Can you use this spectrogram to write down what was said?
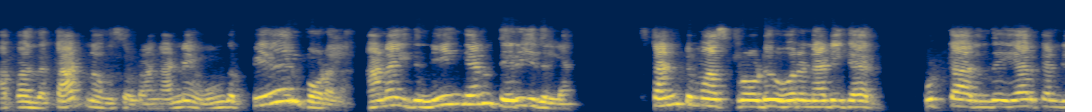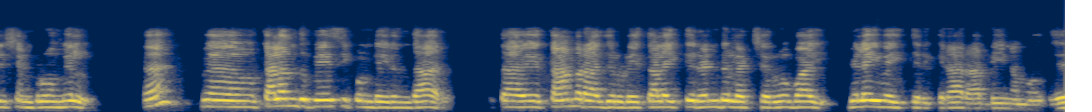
அப்ப அந்த காட்டினவங்க சொல்றாங்க அண்ணே உங்க பேர் போடலாம். ஆனா இது நீங்கன்னு தெரியுது இல்ல ஸ்டண்ட் மாஸ்டரோடு ஒரு நடிகர் உட்கார்ந்து ஏர் கண்டிஷன் ரூமில் கலந்து பேசி கொண்டிருந்தார். காமராஜருடைய தலைக்கு ரெண்டு லட்சம் ரூபாய் விலை வைத்திருக்கிறார் அப்படின்னும் போது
